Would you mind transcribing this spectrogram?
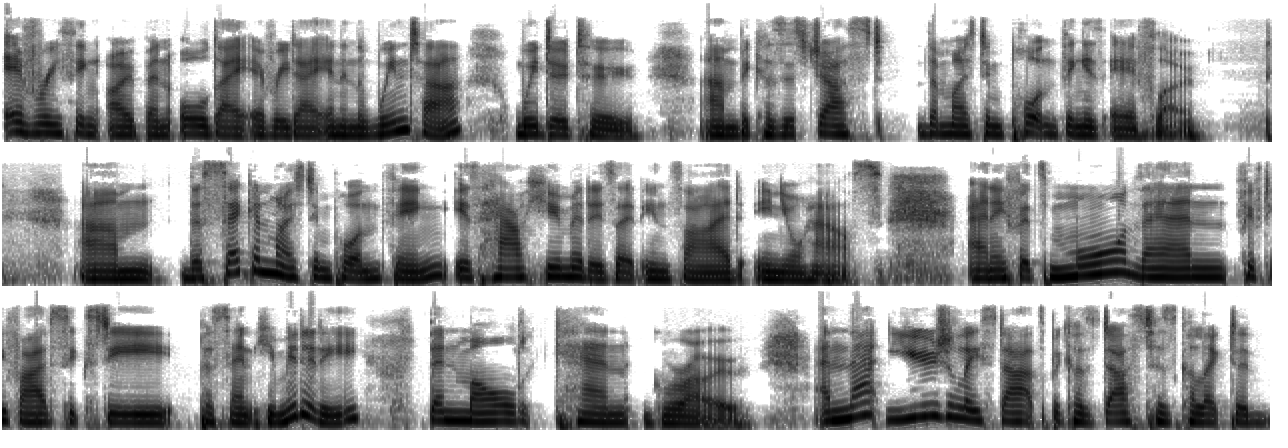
everything open all day, every day. And in the winter, we do too, um, because it's just the most important thing is airflow. Um, the second most important thing is how humid is it inside in your house. And if it's more than 55, 60% humidity, then mold can grow. And that usually starts because dust has collected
